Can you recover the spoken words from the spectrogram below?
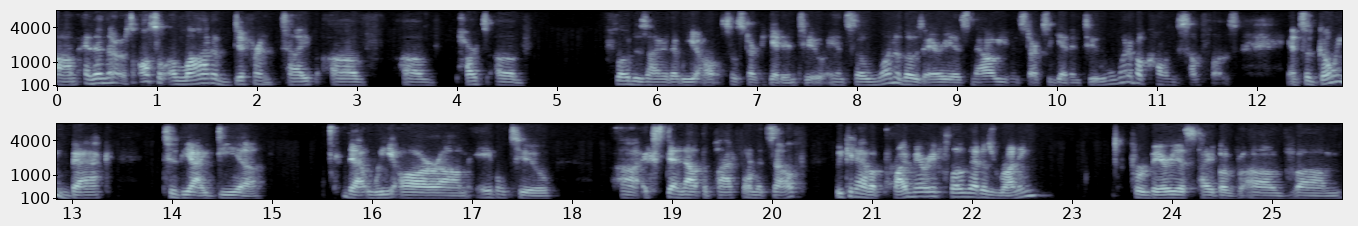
Um, and then there's also a lot of different type of, of parts of flow designer that we also start to get into. And so one of those areas now even starts to get into, well, what about calling subflows? And so going back to the idea that we are um, able to uh, extend out the platform itself, we could have a primary flow that is running for various type of, of um,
